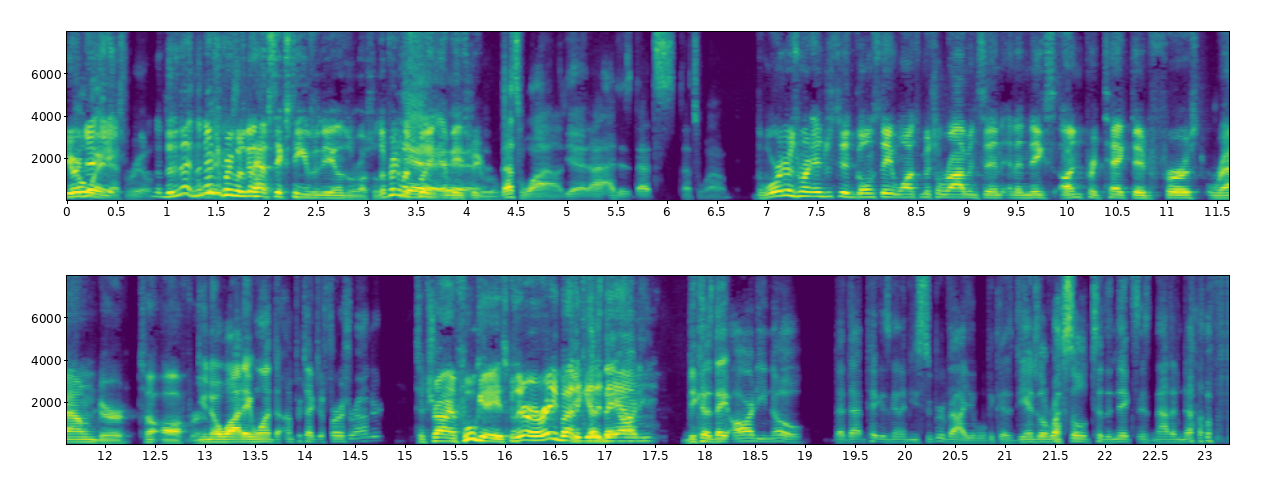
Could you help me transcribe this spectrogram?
You're no way that's real. The, the, the No are pretty much going to have six teams with D'Angelo Russell. They're pretty much Yeah, playing NBA yeah. Rules. That's wild. Yeah, I, just that's that's wild. The Warriors weren't interested. Golden State wants Mitchell Robinson and a Knicks unprotected first rounder to offer. You know why they want the unprotected first rounder? to try and Fugaze because they're already about to get Because a they damn. already because they already know that that pick is going to be super valuable because D'Angelo Russell to the Knicks is not enough.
